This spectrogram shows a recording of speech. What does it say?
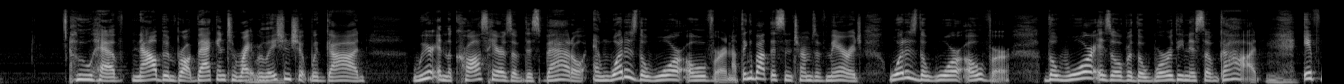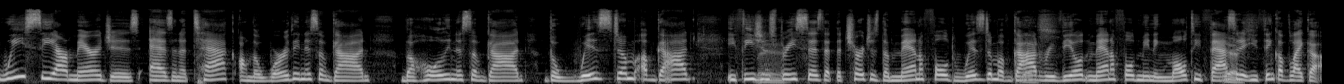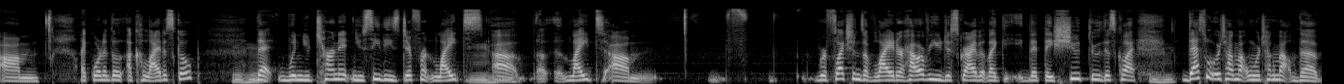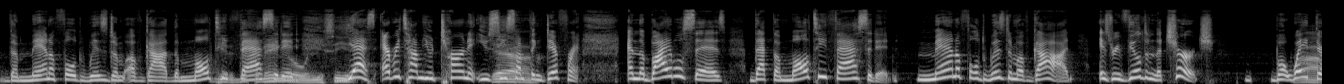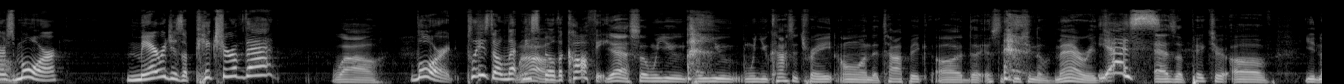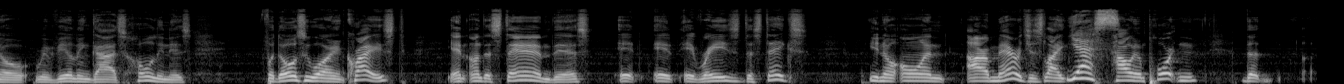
who have now been brought back into right mm. relationship with God, we're in the crosshairs of this battle. And what is the war over? And I think about this in terms of marriage. What is the war over? The war is over the worthiness of God. If we see our marriages as an attack on the worthiness of God, the holiness of God, the wisdom of God, Ephesians Man. 3 says that the church is the manifold wisdom of God Yes. revealed. Manifold meaning multifaceted. Yes. You think of like a um like one of the a kaleidoscope Mm-hmm. that when you turn it and you see these different lights uh, uh light um f- reflections of light or however you describe it like that they shoot through this cloud Mm-hmm. that's what we're talking about when we're talking about the the manifold wisdom of god the get a different angle when multifaceted see it. yes every time you turn it you see something different. And the bible says that the multifaceted manifold wisdom of god is revealed in the church. But wait Wow. there's more. Marriage is a picture of that? Wow lord please don't let me spill the coffee Yeah, so when you when you when you concentrate on the topic or the institution of marriage, Yes. as a picture of you know revealing God's holiness, for those who are in Christ and understand this, it it it raised the stakes, you know, on our marriages. Like Yes. how important the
